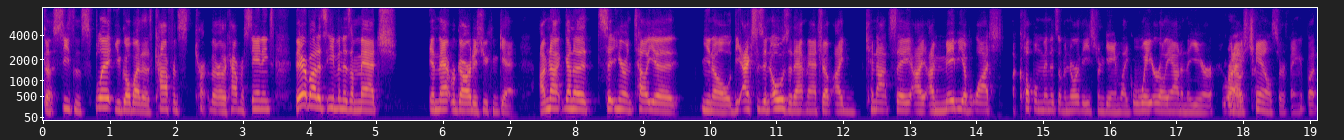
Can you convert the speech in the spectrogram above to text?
the season split, you go by the conference or the conference standings. They're about as even as a match in that regard as you can get. I'm not gonna sit here and tell you, you know, the X's and O's of that matchup. I cannot say. I, I maybe have watched a couple minutes of a Northeastern game like way early on in the year when I was channel surfing, but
